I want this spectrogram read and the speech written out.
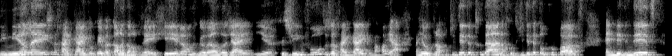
die mail lezen. Dan ga ik kijken, oké, waar kan ik dan op reageren? Want ik wil wel dat jij je gezien voelt. Dus dan ga ik kijken van, oh ja, heel knap dat je dit hebt gedaan. En goed dat je dit hebt opgepakt. En dit en dit.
